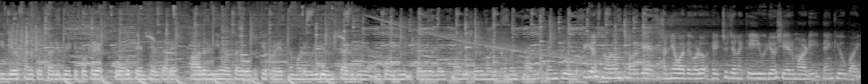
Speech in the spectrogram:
ಈ ದೇವಸ್ಥಾನಕ್ಕೆ ಒಂದ್ಸಾರಿ ಭೇಟಿ ಕೊಟ್ಟರೆ ಹೋಗುತ್ತೆ ಅಂತ ಹೇಳ್ತಾರೆ. ಆದರೆ ನೀವು ಒಂದ್ಸಾರಿ ಹೋಗೋಕ್ಕೆ ಪ್ರಯತ್ನ ಮಾಡಿ, ವಿಡಿಯೋ ಇಷ್ಟ ಆಗಿದೆ ಅಂದ್ಕೊಂಡಿದ್ದೀನಿ ಇಷ್ಟ ಆಗಿದೆ ಲೈಕ್ ಮಾಡಿ ಶೇರ್ ಮಾಡಿ ಕಮೆಂಟ್ ಮಾಡಿ. ಥ್ಯಾಂಕ್ ಯು ವಿಡಿಯೋಸ್ ನೋಡೋಂಥವ್ರಿಗೆ ಧನ್ಯವಾದಗಳು. ಹೆಚ್ಚು ಜನಕ್ಕೆ ಈ ವಿಡಿಯೋ ಶೇರ್ ಮಾಡಿ. Thank you bye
